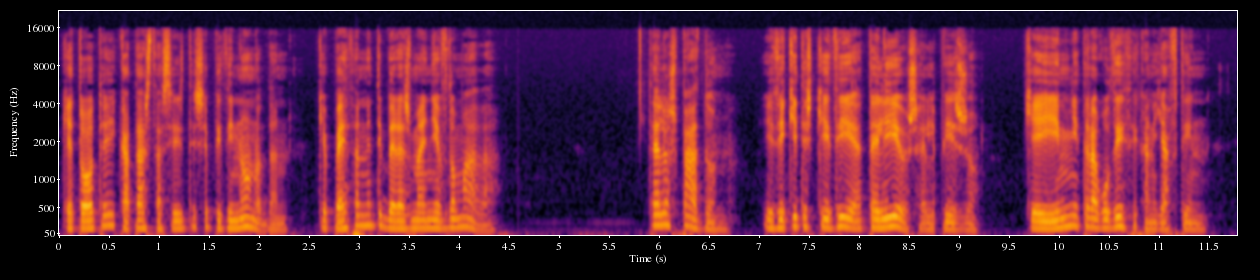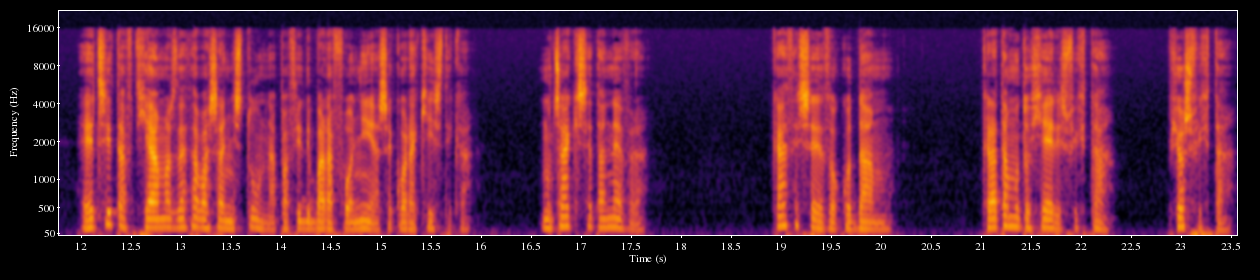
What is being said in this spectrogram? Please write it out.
και τότε η κατάστασή της επιδεινώνονταν και πέθανε την περασμένη εβδομάδα. Τέλος πάντων, η δική της κηδεία τελείωσε ελπίζω και οι ύμνοι τραγουδήθηκαν για αυτήν. Έτσι τα αυτιά μας δεν θα βασανιστούν από αυτή την παραφωνία σε κορακίστικα. Μου τσάκισε τα νεύρα. Κάθισε εδώ κοντά μου. Κράτα μου το χέρι σφιχτά. Πιο σφιχτά.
